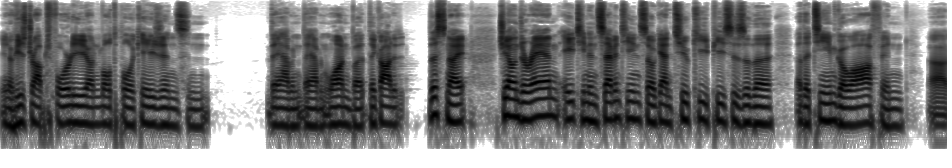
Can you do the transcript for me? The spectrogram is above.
you know he's dropped forty on multiple occasions, and they haven't they haven't won, but they got it this night. Jalen Duren, 18 and 17. So again, two key pieces of the of the team go off, and uh,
